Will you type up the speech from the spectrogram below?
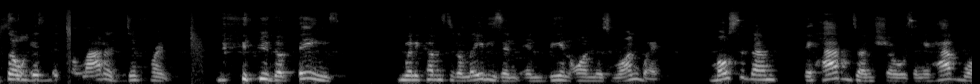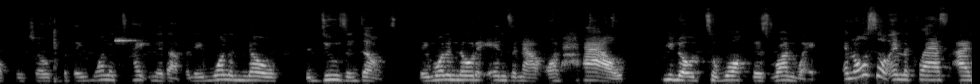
So mm-hmm. it's, it's a lot of different you know things when it comes to the ladies and, and being on this runway. Most of them they have done shows and they have walked in shows, but they want to tighten it up and they want to know the do's and don'ts. They want to know the ins and out on how, you know, to walk this runway. And also in the class, I,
